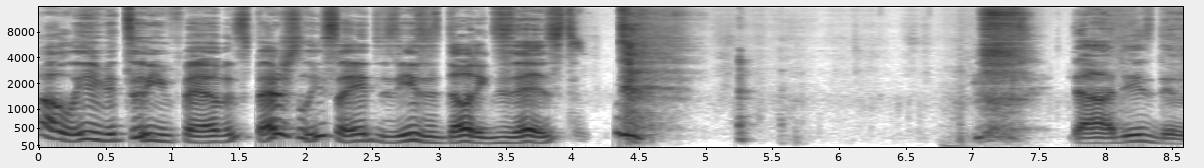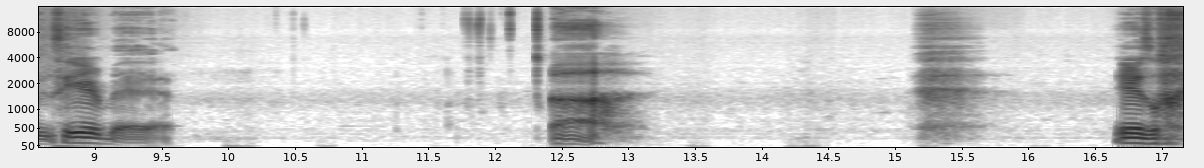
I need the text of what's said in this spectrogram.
I'll leave it to you, fam, especially saying diseases don't exist. nah, these dudes here, man. Uh, here's one.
